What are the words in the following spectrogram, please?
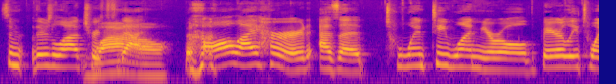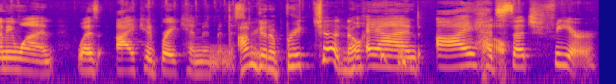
some there's a lot of truth Wow. to that. But all I heard as a 21 year old, barely 21, was I could break him in ministry. I'm going to break Jud. No. And I had Wow. such fear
